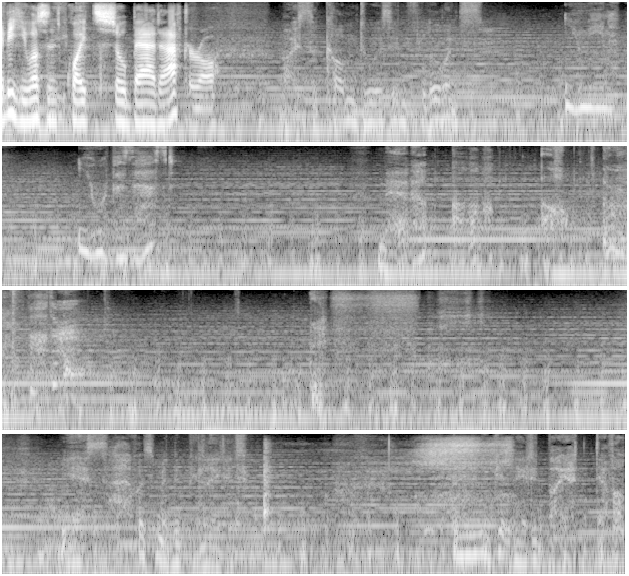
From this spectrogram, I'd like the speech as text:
Maybe he wasn't quite so bad after all. I succumbed to his influence. You mean you were possessed? Father? Yes, I was manipulated. Manipulated by a devil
